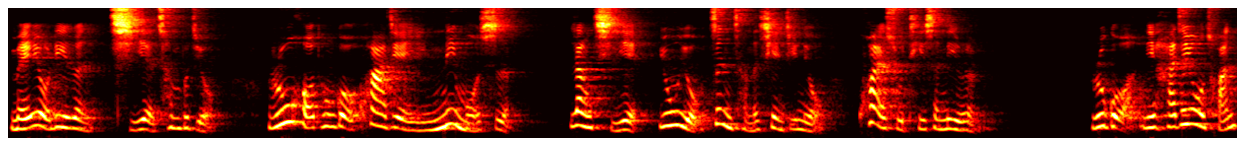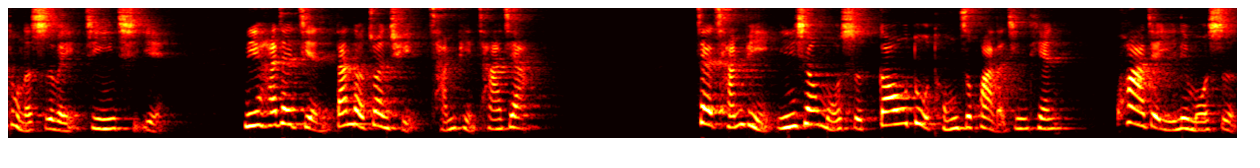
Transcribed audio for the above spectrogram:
没有利润，企业撑不久。如何通过跨界盈利模式，让企业拥有正常的现金流，快速提升利润？如果你还在用传统的思维经营企业，你还在简单的赚取产品差价，在产品营销模式高度同质化的今天，跨界盈利模式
